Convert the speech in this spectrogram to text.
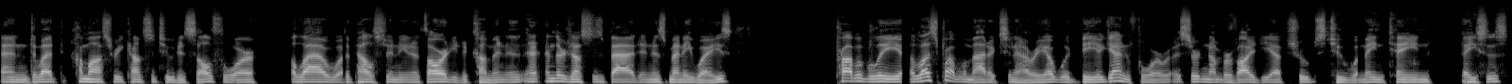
and let Hamas reconstitute itself or allow the Palestinian Authority to come in, and, and they're just as bad in as many ways. Probably a less problematic scenario would be, again, for a certain number of IDF troops to maintain bases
